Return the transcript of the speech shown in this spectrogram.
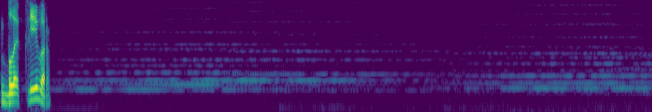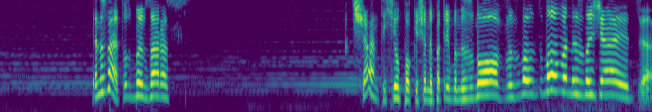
Black Cleaver. Я не знаю, тут би зараз. Ще антихіл поки що не потрібен. Знов, знов, знов вони знущаються.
